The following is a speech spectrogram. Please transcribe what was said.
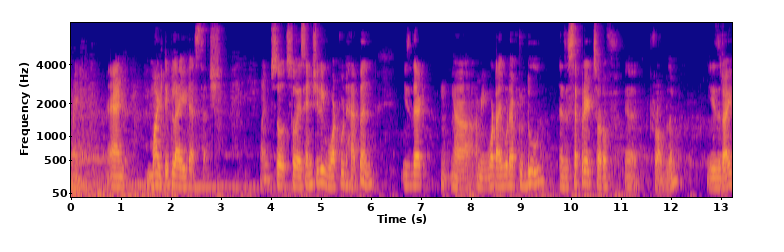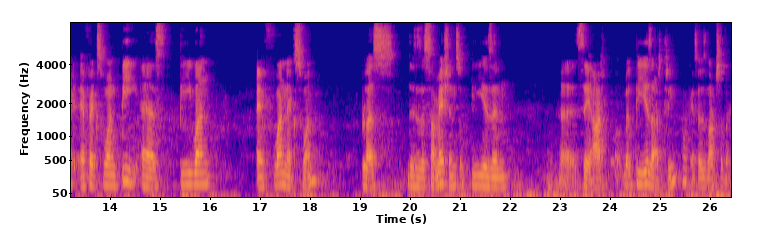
right? And multiply it as such right? So so essentially what would happen is that uh, I mean what I would have to do as a separate sort of uh, problem is write fx1p as p1 f1 x1 plus this is a summation so p is in uh, say r well p is r3 okay so it's not so bad.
